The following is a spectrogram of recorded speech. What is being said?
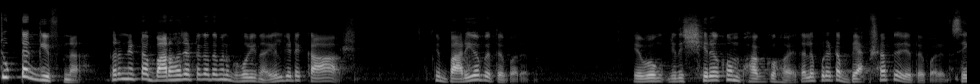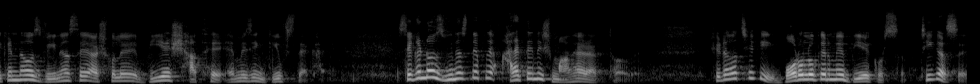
টুকটাক গিফট না। ধরেন একটা বারো হাজার টাকা দামের ঘড়ি না। ইল গেট এ কার আপনি বাড়িও পেতে পারেন। এবং যদি সেরকম ভাগ্য হয়, তাহলে পুরো একটা ব্যবসা পেয়ে যেতে পারেন। সেকেন্ড হাউস ভিনাসে আসলে বিয়ের সাথে অ্যামেজিং গিফটস দেখায়। সেকেন্ড হাউস ভিনাস নিয়ে আপনাকে আরেকটা জিনিস মাথায় রাখতে হবে। সেটা হচ্ছে কি, বড় লোকের মেয়ে বিয়ে করছেন ঠিক আছে?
